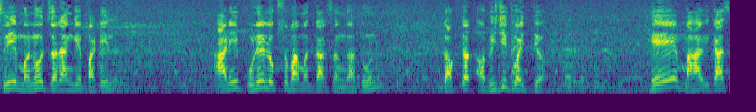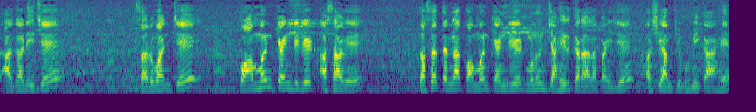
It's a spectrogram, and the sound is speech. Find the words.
श्री मनोज जरांगे पाटील आणि पुणे लोकसभा मतदारसंघातून डॉक्टर अभिजित वैद्य हे महाविकास आघाडीचे सर्वांचे कॉमन कॅन्डिडेट असावे तसं त्यांना कॉमन कॅन्डिडेट म्हणून जाहीर करायला पाहिजे अशी आमची भूमिका आहे.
